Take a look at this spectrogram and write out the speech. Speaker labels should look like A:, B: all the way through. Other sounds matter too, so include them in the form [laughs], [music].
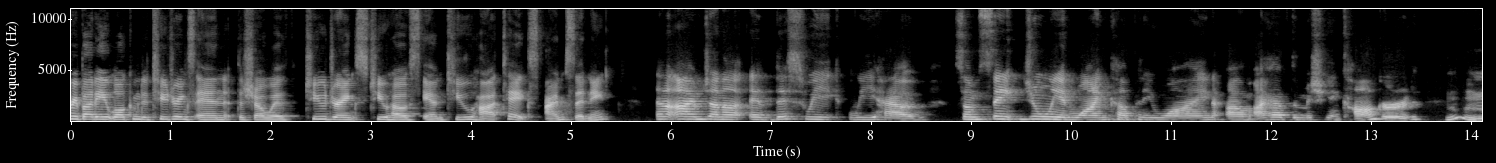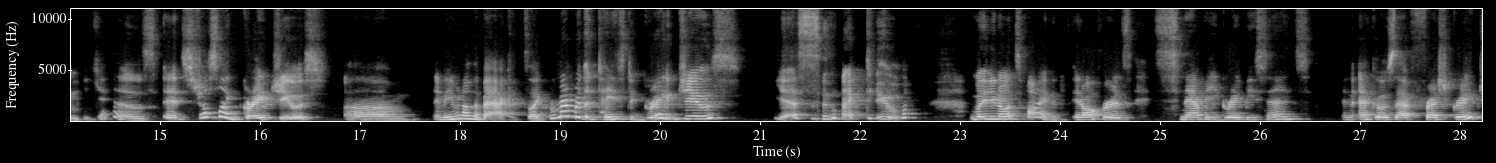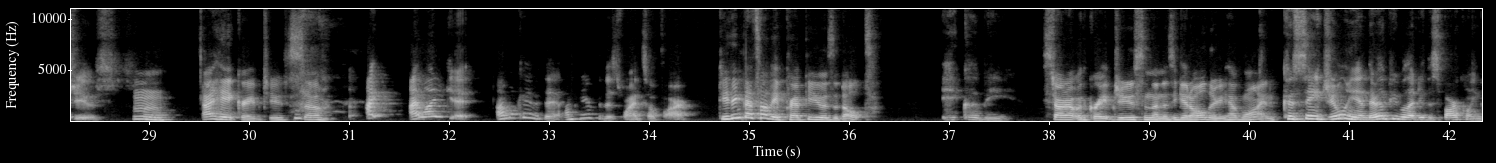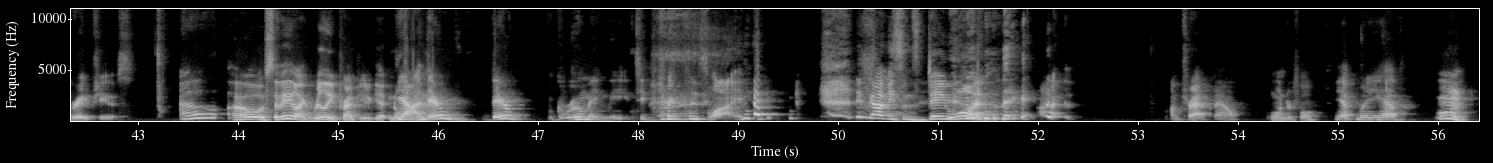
A: everybody. Welcome to Two Drinks In, the show with two drinks, two hosts, and two hot takes. I'm Sydney.
B: And I'm Jenna, and this week we have some St. Julian Wine Company wine. Um, I have the Michigan Concord.
A: Hmm.
B: Yes, it's just like grape juice. Um, and even on the back, it's like, remember the taste of grape juice? Yes, [laughs] I do. But you know, it's fine. It offers snappy, grapey scents and echoes that fresh grape juice.
A: Hmm. I hate grape juice, so. [laughs]
B: I I like it. I'm okay with it. I'm here for this wine so far.
A: Do you think that's how they prep you as adults?
B: It could be.
A: Start out with grape juice, and then as you get older, you have wine.
B: Because St. Julian, they're the people that do the sparkling grape juice.
A: Oh, oh, so they like really prep you to get into
B: yeah,
A: wine.
B: they're they're grooming me to drink this [laughs] wine. [laughs]
A: They've got me since day one.
B: I'm trapped now.
A: Wonderful.
B: Yep. What do you have?
A: Mm.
